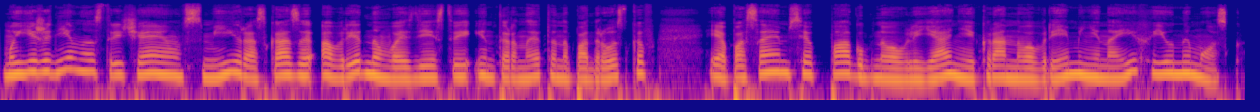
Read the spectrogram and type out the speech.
Мы ежедневно встречаем в СМИ рассказы о вредном воздействии интернета на подростков и опасаемся пагубного влияния экранного времени на их юный мозг.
